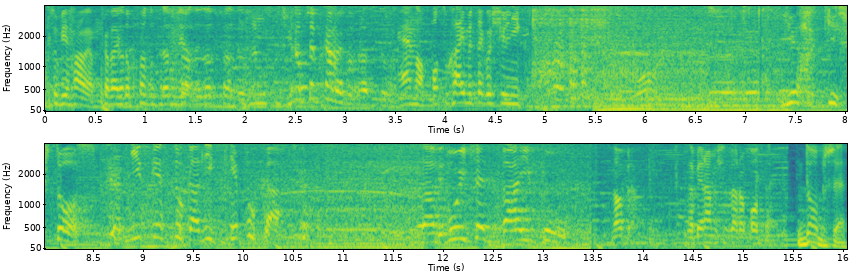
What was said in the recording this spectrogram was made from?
Sensu wjechałem. Kawałek do przodu, do przodu, do przodu. Go przepchamy po prostu. Nie no, posłuchajmy tego silnika. Jaki sztos! Nic nie stuka, nic nie puka. Zabójcze 2,5. Dobra, zabieramy się za robotę. Dobrze,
